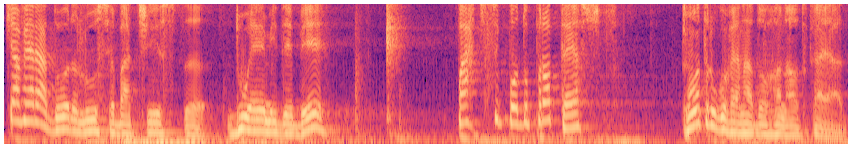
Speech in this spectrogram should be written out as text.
que a vereadora Lúcia Batista do MDB participou do protesto contra o governador Ronaldo Caiado.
